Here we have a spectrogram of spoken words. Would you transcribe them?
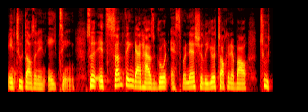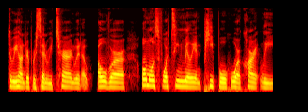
in 2018. So it's something that has grown exponentially. You're talking about two, 300% return with over almost 14 million people who are currently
